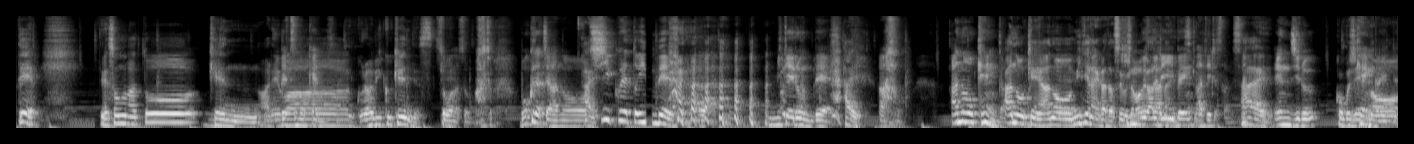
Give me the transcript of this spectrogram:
て、で、その後、県、あれ別の県は、ですね。グラビック県です。そうなんですよ。僕たちあの、はい。シークレットインベージョンを見てるんで、はい。あの、あの剣が、あの県、あの、見てない方はすぐさわからなリー・ベン・アディルさんですね。はい演じる、黒人の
